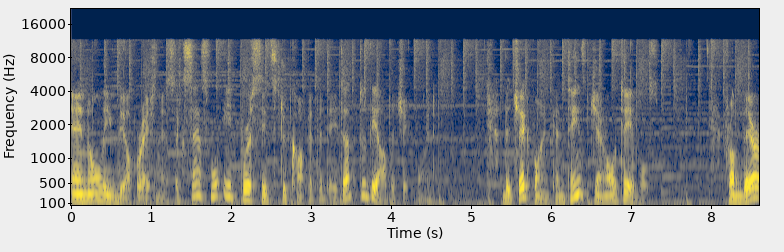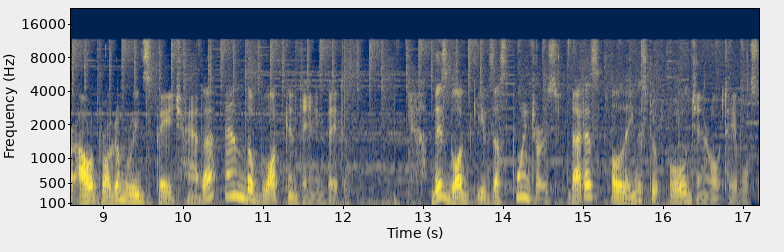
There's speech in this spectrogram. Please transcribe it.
and only if the operation is successful it proceeds to copy the data to the other checkpoint. The checkpoint contains general tables. From there, our program reads page header and the block containing data. This block gives us pointers, that is, links to all general tables.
